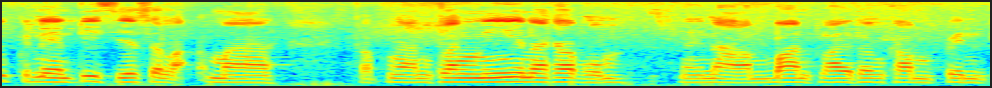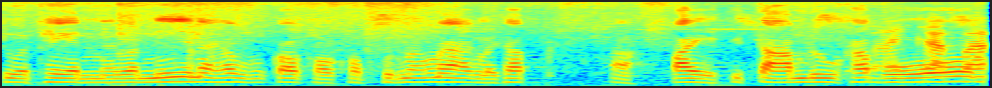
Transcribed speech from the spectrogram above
ทุกๆคะแนนที่เสียสละมากับงานครั้งนี้นะครับ ผมในนามบ้านพลายทองคำเป็นตัวแทนในวันนี้นะครับ ผมก็ขอขอบคุณมากๆเลยครับอะไปติดตามดูครับผมไป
